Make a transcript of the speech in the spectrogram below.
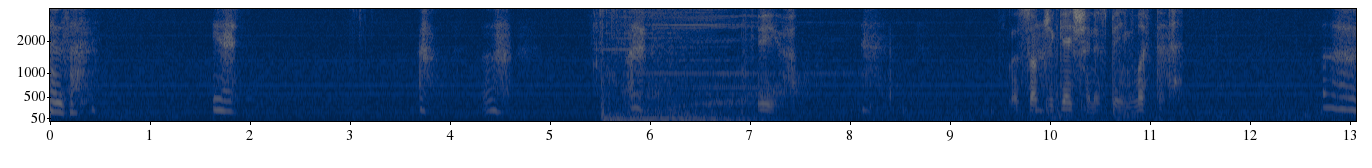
over. Yes. Eve. The subjugation is being lifted. I...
